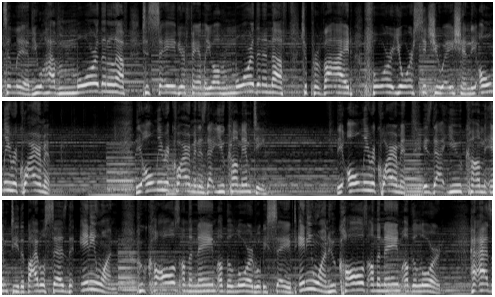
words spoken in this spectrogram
to live. You will have more than enough to save your family. You'll have more than enough to provide for your situation. The only requirement, the only requirement is that you come empty. The only requirement is that you come empty. The Bible says that anyone who calls on the name of the Lord will be saved. Anyone who calls on the name of the Lord has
